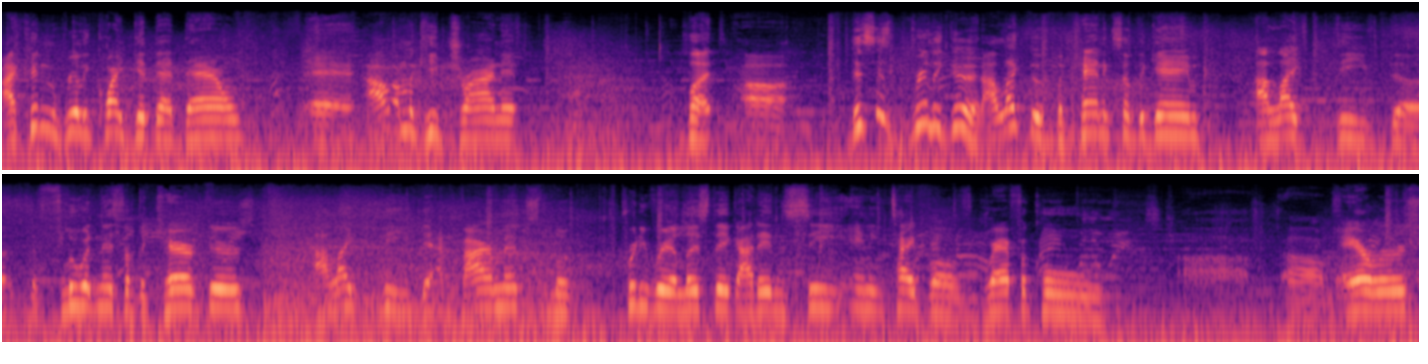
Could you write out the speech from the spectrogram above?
I couldn't really quite get that down and I, am gonna keep trying it. But uh, this is really good. I like the mechanics of the game. I like the, the, the fluidness of the characters. I like the, the environments look pretty realistic. I didn't see any type of graphical um, errors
